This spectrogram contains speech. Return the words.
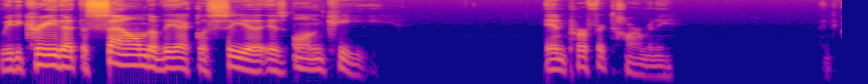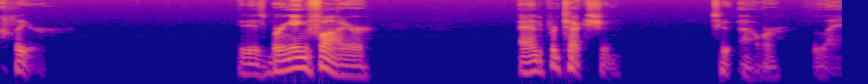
we decree that the sound of the ecclesia is on key, in perfect harmony, and clear. It is bringing fire and protection to our land.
